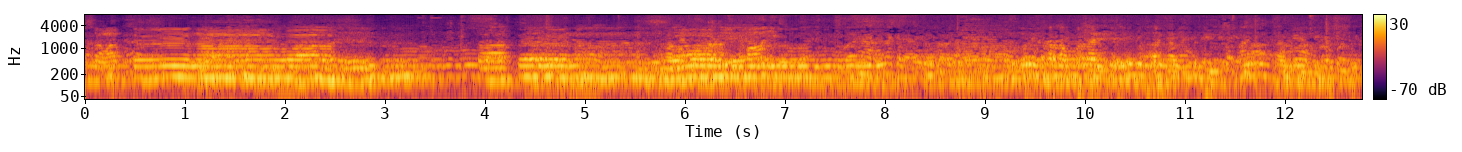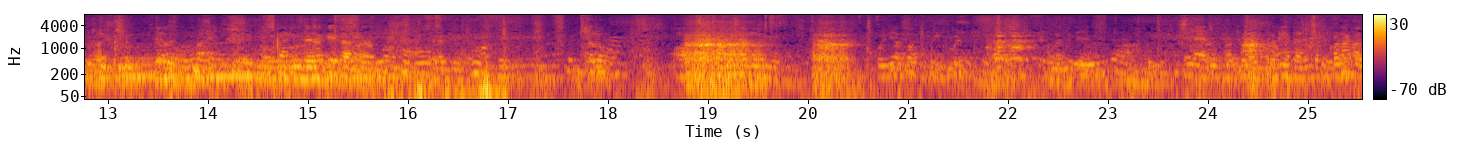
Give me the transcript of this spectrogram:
ਸਤਨਾਮ ਵਾਹਿਗੁਰੂ। ਸਤਨਾਮ ਵਾਹਿਗੁਰੂ। ਮੇਰਾ ਕੀ ਕਰਨਾ ਚਲੋ। ਕੋਈ ਨਹੀਂ ਆਪਾਂ ਟ੍ਰੀਟਮੈਂਟ ਬੜਾ ਕਰ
